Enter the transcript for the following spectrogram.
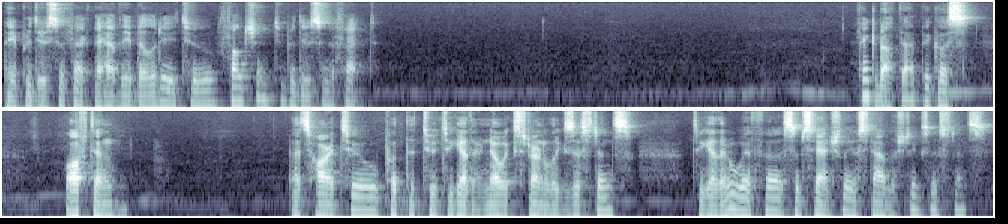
They produce effect. They have the ability to function to produce an effect. Think about that because often that's hard to put the two together. No external existence together with a substantially established existence.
